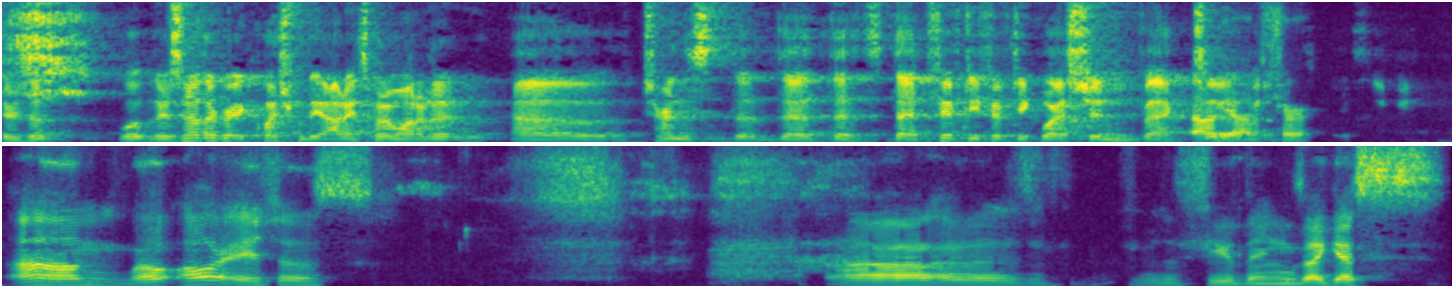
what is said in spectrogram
there's a well, there's another great question from the audience, but I wanted to uh, turn this the, the, the, that 50-50 question back to. Oh yeah, sure. Um, well, all our Asias. Uh, a few things, I guess.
